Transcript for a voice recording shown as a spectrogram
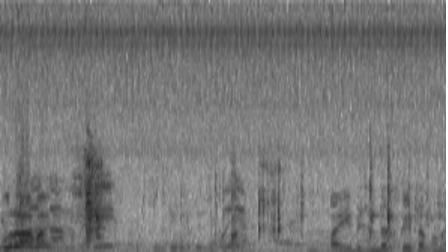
पूरा भाई भाई बिजंदर पेट अपना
